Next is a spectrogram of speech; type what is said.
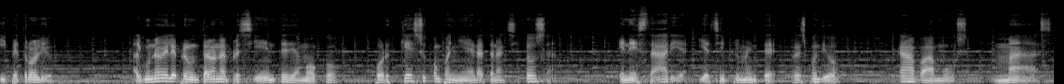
y petróleo. Alguna vez le preguntaron al presidente de Amoco por qué su compañía era tan exitosa en esta área y él simplemente respondió, cavamos más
